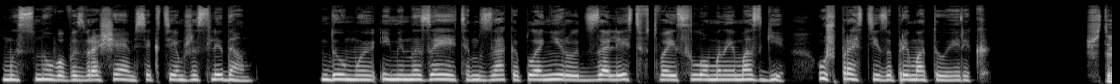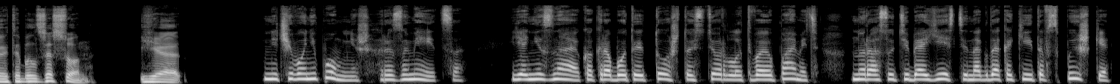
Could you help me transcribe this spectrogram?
мы снова возвращаемся к тем же следам. Думаю, именно за этим Зак и планирует залезть в твои сломанные мозги. Уж прости за прямоту, Эрик. Что это был за сон? Я... Ничего не помнишь, разумеется. Я не знаю, как работает то, что стерло твою память, но раз у тебя есть иногда какие-то вспышки,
